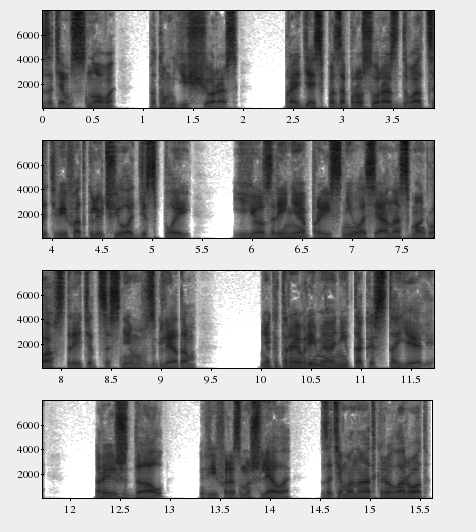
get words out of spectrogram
затем снова, потом еще раз. Пройдясь по запросу раз 20, Вив отключила дисплей — ее зрение прояснилось, и она смогла встретиться с ним взглядом. Некоторое время они так и стояли. Рэй ждал, Вив размышляла, затем она открыла рот.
